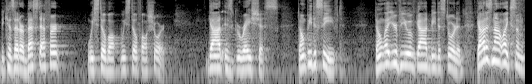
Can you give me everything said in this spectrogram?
Because at our best effort, we still, we still fall short. God is gracious. Don't be deceived. Don't let your view of God be distorted. God is not like some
